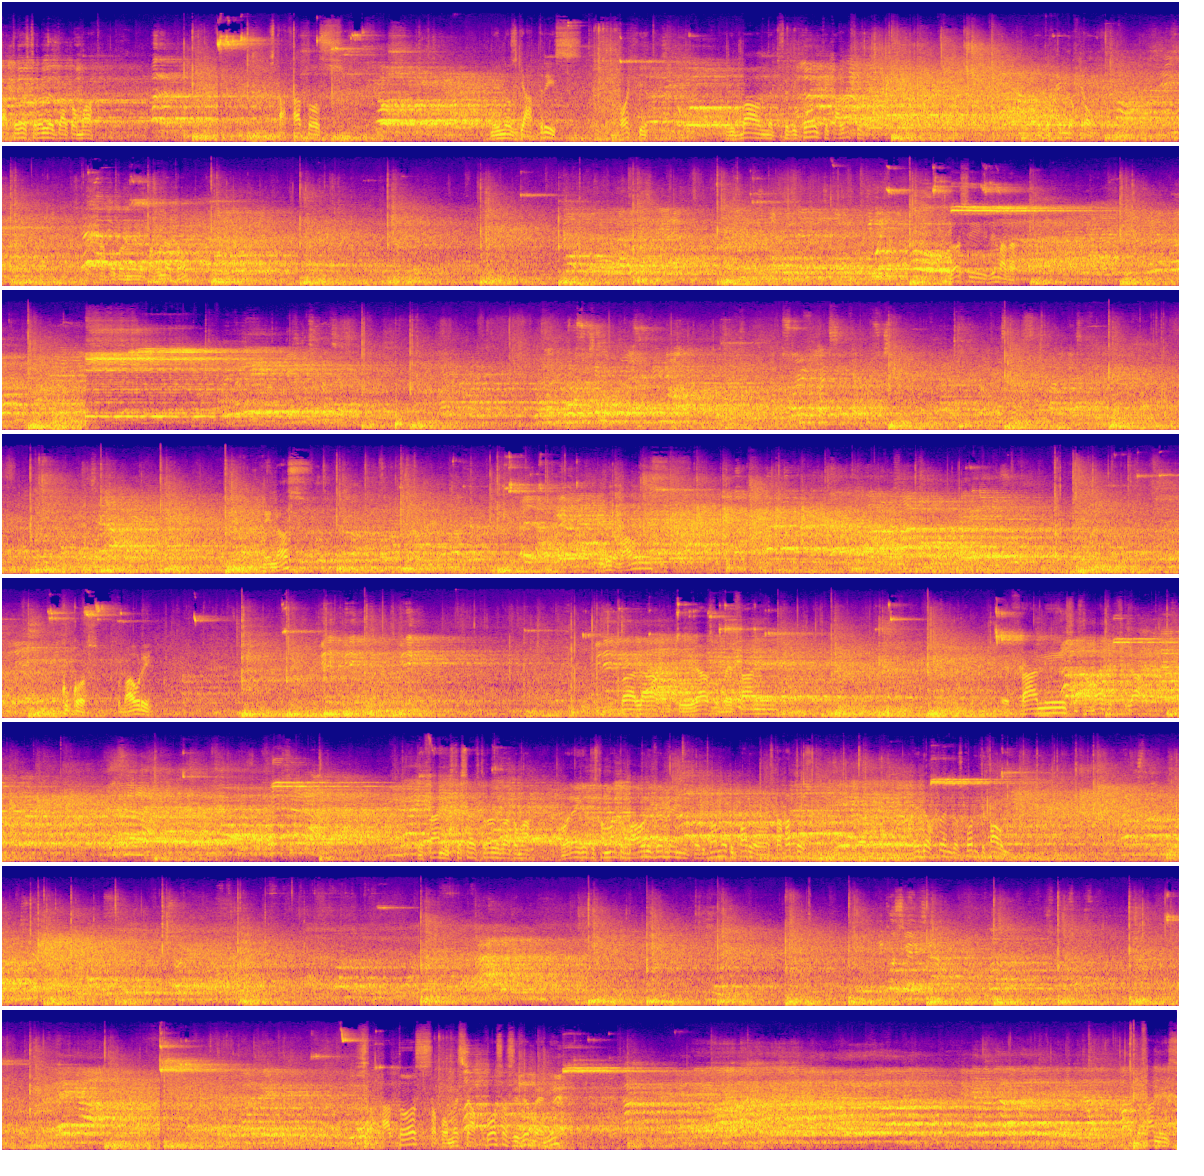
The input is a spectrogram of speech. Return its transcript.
Κατώ δευτερόλεπτα ακόμα. Σταθάτος. Νίνος για τρεις. Όχι. Rebound επιθετικό και καλάθι. Με το 58. Από τον ε, Παγουλάτο. Δώσει βήματα. Νίνος. Λίγο Μάουρης. Κουκός, το Μαούρι. μπάλα, Αλτηρά στον Πεθάνη. Πεθάνη, στο σταμάτη ψηλά. Πεθάνης, 4 δευτερόλεπτα ακόμα. Ωραία για το σταμάτη του Μπαούρη, δεν μπαίνει. Το rebound του πάρει ο Σταφάτος. 5-8 είναι το σκορ και φάουλ. Σαφάτος, από μέσα απόσταση δεν μπαίνει. Στεφάνης.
